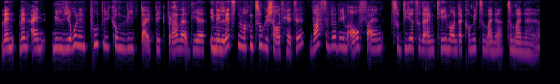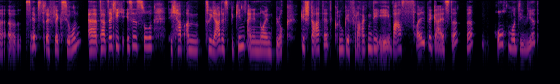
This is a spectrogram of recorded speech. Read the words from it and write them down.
wenn, wenn ein Millionenpublikum wie bei Big Brother dir in den letzten Wochen zugeschaut hätte, was würde ihm auffallen zu dir, zu deinem Thema? Und da komme ich zu meiner, zu meiner äh, Selbstreflexion. Äh, tatsächlich ist es so, ich habe am zu Jahresbeginn einen neuen Blog gestartet, klugefragen.de, war voll begeistert. Ne? Hoch motiviert,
